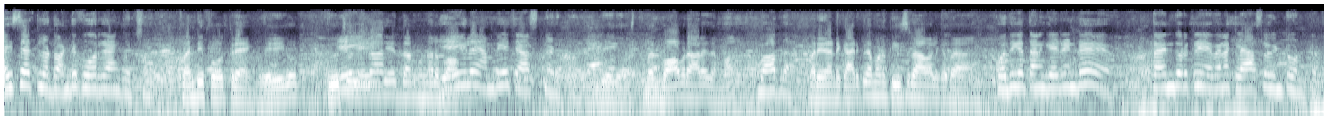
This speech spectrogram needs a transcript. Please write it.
ఐసెట్లో ట్వంటీ ఫోర్ ర్యాంక్ వచ్చింది. Twenty fourth rank. Very good ఫ్యూచర్లో ఏం చేద్దాం అనుకున్నారు బాబు? ఏయులో ఎంబీఏ చేస్తున్నాడు. MBA. మరి బాబు రాలేదమ్మా? బాబురా మరి ఇలాంటి కార్యక్రమాన్ని తీసుకురావాలి కదా. కొద్దిగా తనకి ఏంటంటే టైం దొరికిన ఏదైనా క్లాసులు వింటూ ఉంటాడు.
